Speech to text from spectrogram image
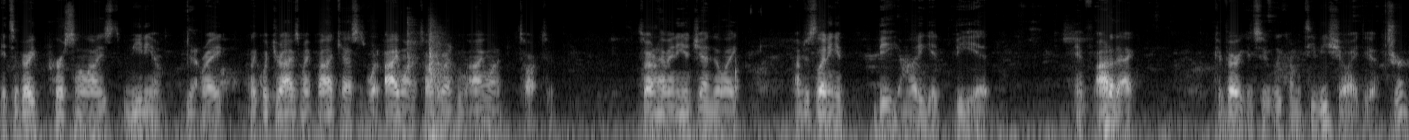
It's a very personalized medium, Yeah. right? Like what drives my podcast is what I want to talk about, and who I want to talk to. So I don't have any agenda. Like I'm just letting it be. I'm letting it be it. And out of that could very conceivably come a TV show idea. Sure.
